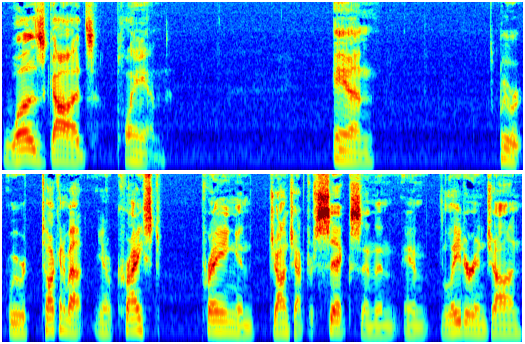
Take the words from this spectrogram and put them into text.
was God's plan, and we were we were talking about you know Christ praying in John chapter six, and then and later in John,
